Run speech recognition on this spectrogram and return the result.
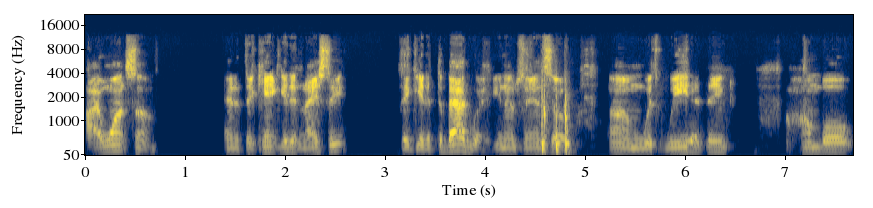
I want some, and if they can't get it nicely, they get it the bad way. You know what I'm saying? So um, with weed, I think Humboldt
